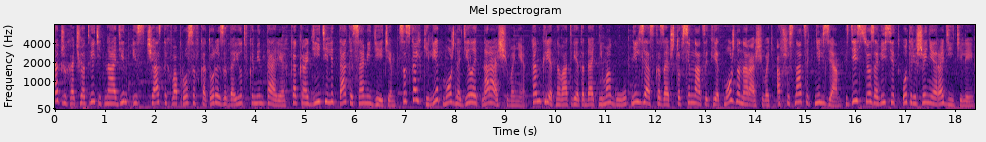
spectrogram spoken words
Также хочу ответить на один из частых вопросов, которые задают в комментариях, как родители, так и сами дети. Со скольки лет можно делать наращивание? Конкретного ответа дать не могу. Нельзя сказать, что в 17 лет можно наращивать, а в 16 нельзя. Здесь все зависит от решения родителей.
